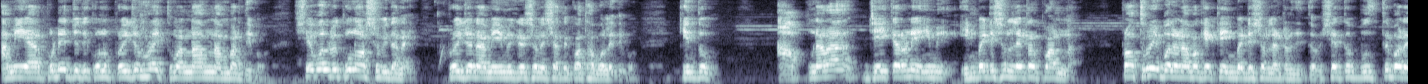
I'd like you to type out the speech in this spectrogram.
আমি এয়ারপোর্টে যদি কোনো প্রয়োজন হয়, তোমার নাম নাম্বার দিব। সে বলবে, কোনো অসুবিধা নাই, প্রয়োজনে আমি ইমিগ্রেশনের সাথে কথা বলে দিব। কিন্তু আপনারা যেই কারণে ইনভাইটেশন লেটার পান না, প্রথমেই বলেন আমাকে একটা ইনভাইটেশন লেটার দিতে হবে। সে তো বুঝতে পারে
